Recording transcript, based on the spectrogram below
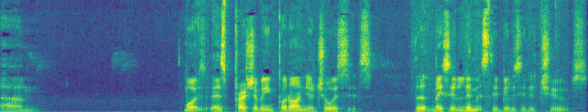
um, well, there's pressure being put on your choices that basically limits the ability to choose.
